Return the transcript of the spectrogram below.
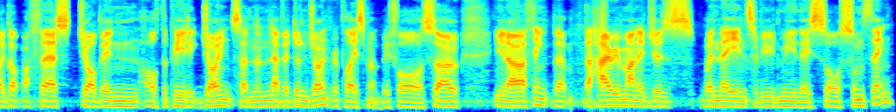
I got my first job in orthopedic joints and I'd never done joint replacement before. So, you know, I think that the hiring managers, when they interviewed me, they saw something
